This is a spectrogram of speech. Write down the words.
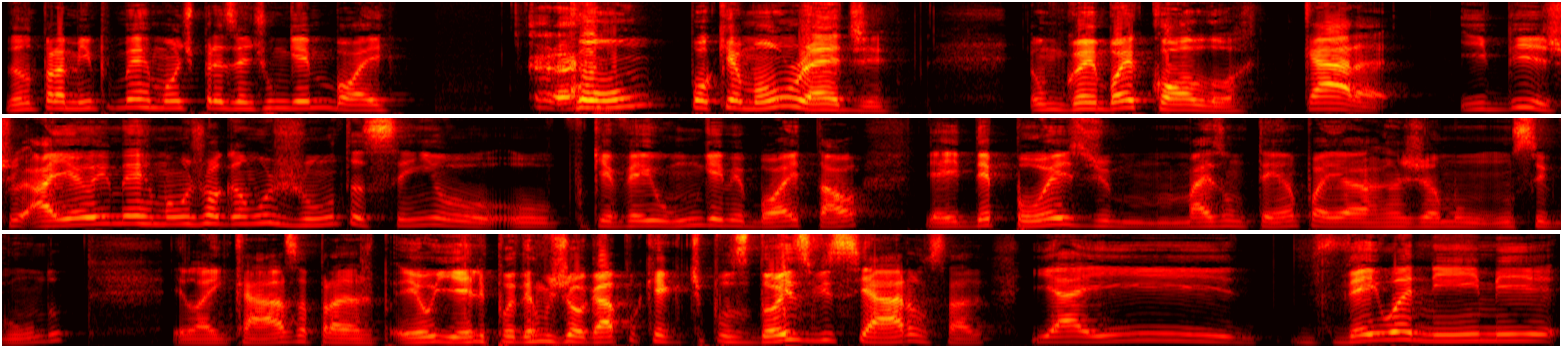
dando para mim e pro meu irmão de presente um Game Boy. Caraca. Com Pokémon Red. Um Game Boy Color. Cara, e bicho, aí eu e meu irmão jogamos juntos, assim, o, o, porque veio um Game Boy e tal. E aí depois de mais um tempo, aí arranjamos um, um segundo lá em casa para eu e ele podemos jogar porque tipo os dois viciaram, sabe? E aí veio o anime,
